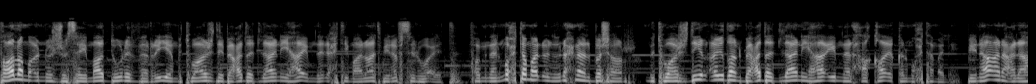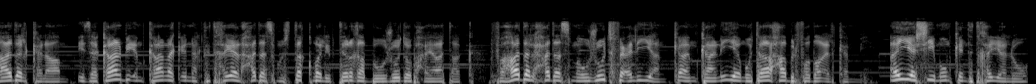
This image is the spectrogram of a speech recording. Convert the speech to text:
طالما أنه الجسيمات دون الذرية متواجدة بعدد لا نهائي من الاحتمالات بنفس الوقت فمن المحتمل أنه نحن البشر متواجدين أيضا بعدد لا نهائي من الحقائق المحتملة. بناء على هذا الكلام إذا كان بإمكانك أنك تتخيل حدث مستقبلي بترغب بوجوده بحياتك فهذا الحدث موجود فعليا كإمكانية متاحة بالفضاء الكمي. أي شيء ممكن تتخيله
